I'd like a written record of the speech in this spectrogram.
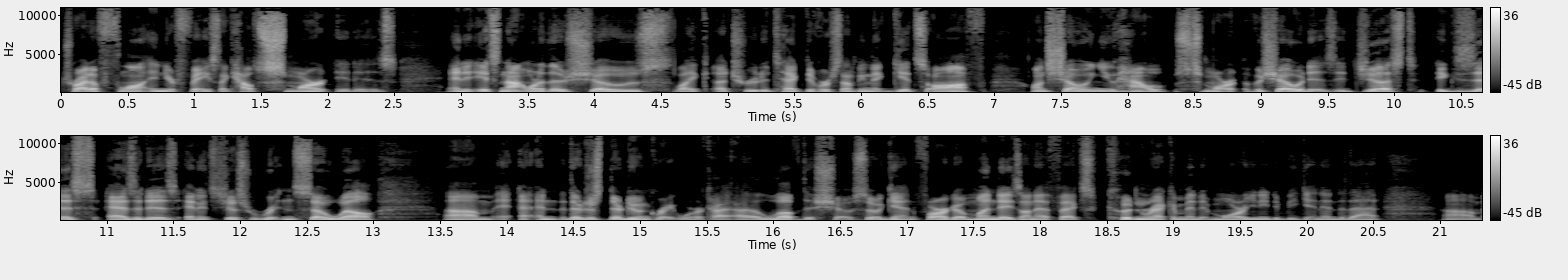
try to flaunt in your face like how smart it is And it's not one of those shows like a True Detective or something that gets off on showing you how smart of a show it is. It just exists as it is, and it's just written so well. Um, and they're just they're doing great work. I, I love this show. So again, Fargo Mondays on FX. Couldn't recommend it more. You need to be getting into that. Um,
